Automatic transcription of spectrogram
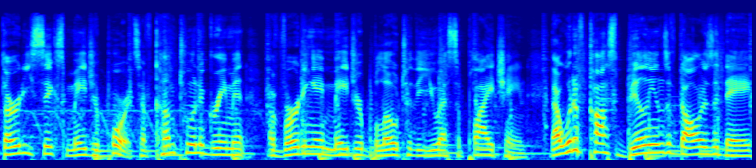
36 major ports have come to an agreement averting a major blow to the US supply chain that would have cost billions of dollars a day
